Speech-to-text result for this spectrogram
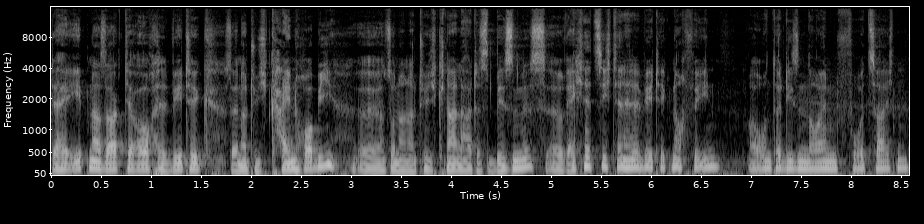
Der Herr Ebner sagt ja auch, Helvetik sei natürlich kein Hobby, äh, sondern natürlich knallhartes Business. Äh, rechnet sich denn Helvetik noch für ihn, auch unter diesen neuen Vorzeichen?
